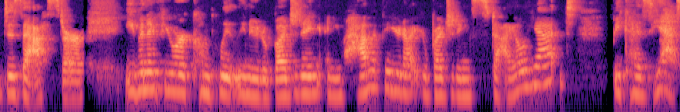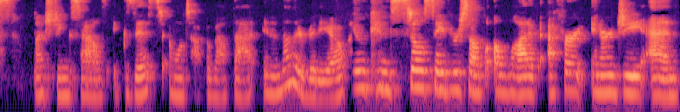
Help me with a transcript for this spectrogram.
disaster. Even if you are completely new to budgeting and you haven't figured out your budgeting style yet, because yes, budgeting styles exist, and we'll talk about that in another video, you can still save yourself a lot of effort, energy, and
